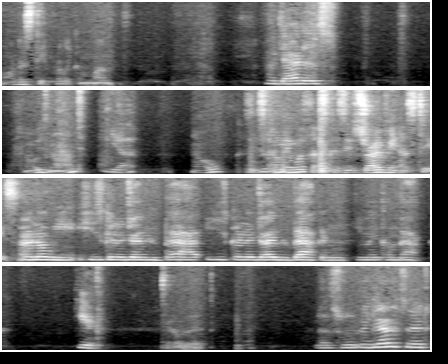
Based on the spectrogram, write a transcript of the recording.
I want to stay for like a month. My dad is. No, he's not. Yeah. No he's coming with us because he's driving us, Tayson. I know he, he's gonna drive you back. He's gonna drive you back, and he may come back. Here. Doubt it. That's what my dad said.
